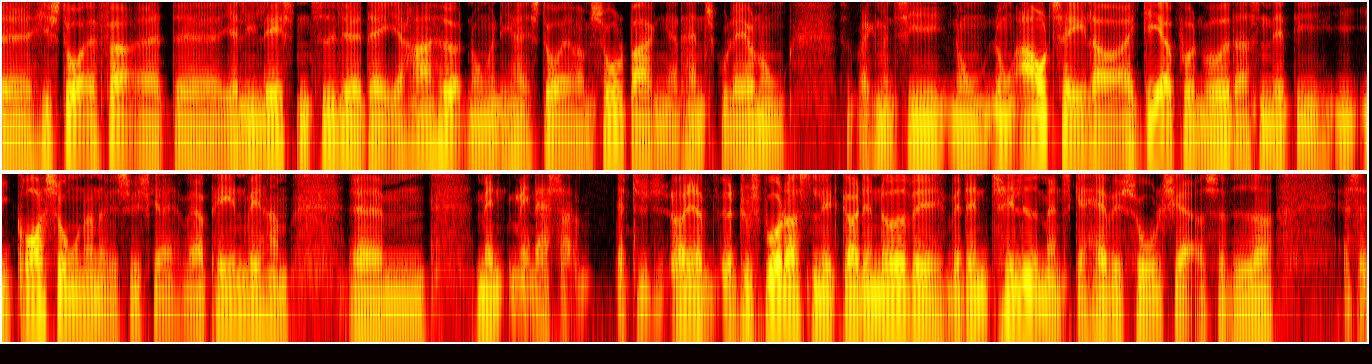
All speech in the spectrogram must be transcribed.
øh, historie før, at øh, jeg lige læste den tidligere i dag. Jeg har hørt nogle af de her historier om Solbakken, at han skulle lave nogle, hvad kan man sige, nogle, nogle aftaler og agerer på en måde, der er sådan lidt i, i, i gråzonerne, hvis vi skal være pæne ved ham. Øhm, men, men altså, du, og jeg, du spurgte også sådan lidt, gør det noget ved, ved den tillid, man skal have ved Solskjaer og så videre? altså,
